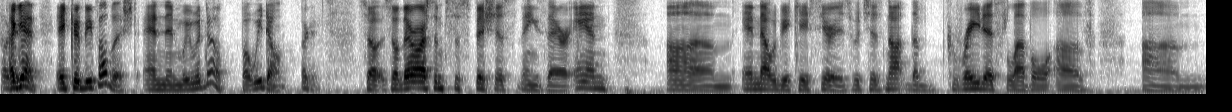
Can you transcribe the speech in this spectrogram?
Okay. Again, it could be published, and then we would know, but we don't. Okay. So so there are some suspicious things there, and um, and that would be a case series, which is not the greatest level of um,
